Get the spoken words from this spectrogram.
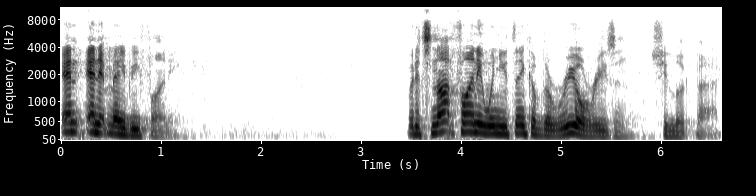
And, and it may be funny. But it's not funny when you think of the real reason she looked back.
